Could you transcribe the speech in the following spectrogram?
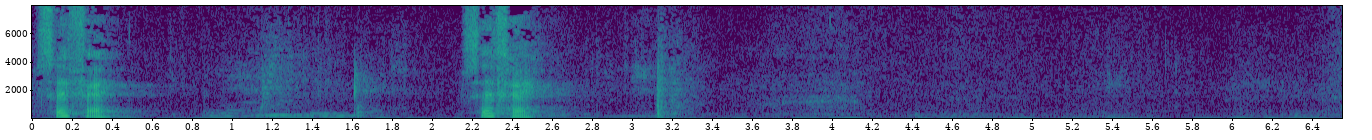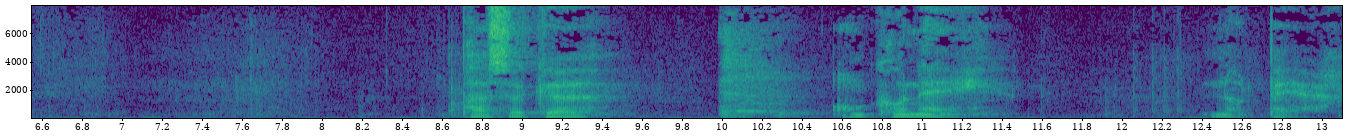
c'est fait. C'est fait. Parce que on connaît notre Père.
